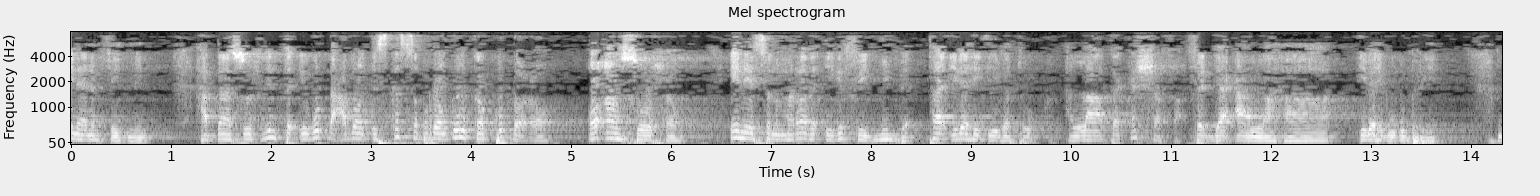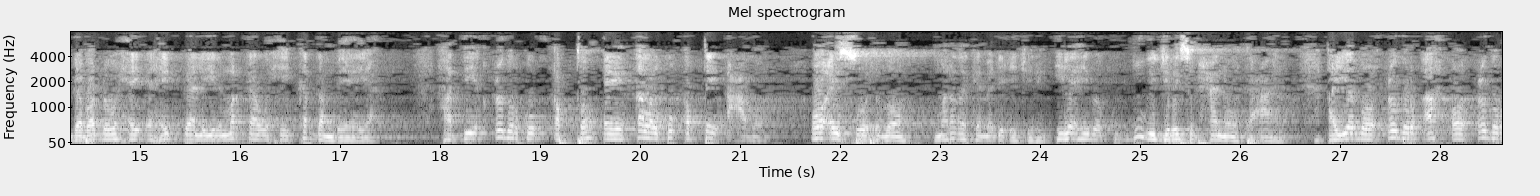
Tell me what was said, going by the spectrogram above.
inaanan faydmin haddaan suuxdinta igu dhacdoon iska sabroon dhulka ku dhaco oo aan suuxo inaysan marada iga faydminba taa ilaahay iiga tuug. Allaa takashafa fadacaa lahaa ilaahay buu u baryay gabadhu waxay ahayd baa layidhi markaa wixii ka dambeeya haddii cudurku qabto ee qalal ku qabtay dhacdo oo ay suuxdo marada kama dhici jirin. Ilaahay baa ku duugi jiray subxaana wa tacaala. Ayadoo cudur ah oo cudur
